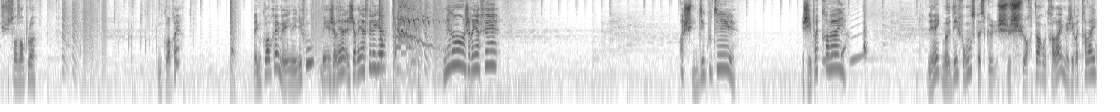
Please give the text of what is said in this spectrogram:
Je suis sans emploi. Il me court après? Bah il me court après, mais, il est fou. Mais j'ai rien, j'ai rien fait les gars. Mais non, j'ai rien fait. Ah, je suis dégoûté. J'ai pas de travail. Les mecs me défoncent parce que je, suis en retard au travail, mais j'ai pas de travail.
